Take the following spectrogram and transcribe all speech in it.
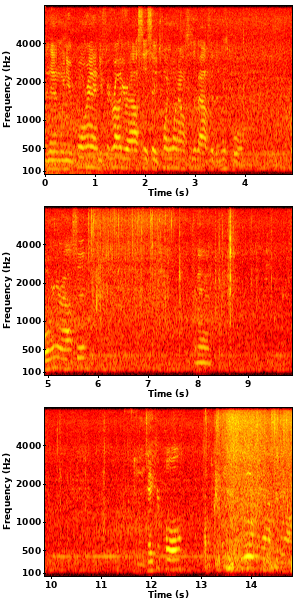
and then when you pour in, you figure out your acid, say 21 ounces of acid in this pool pour acid, and then and then take your pole, move the acid around.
